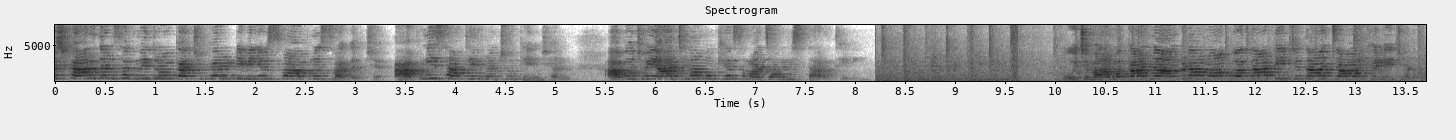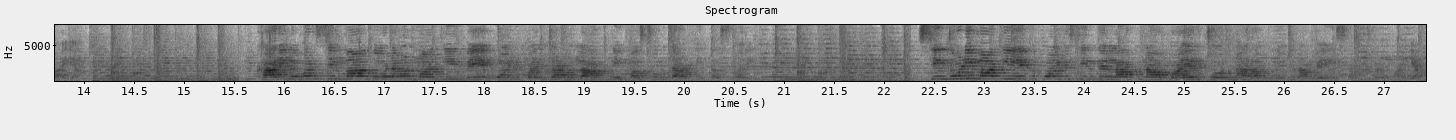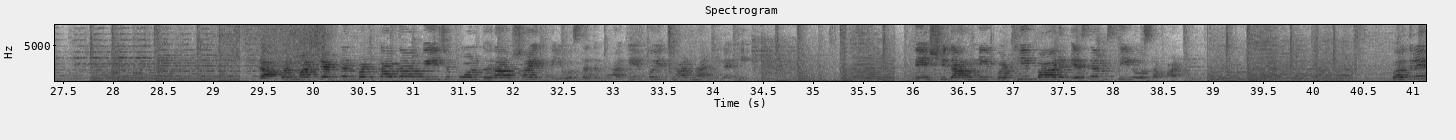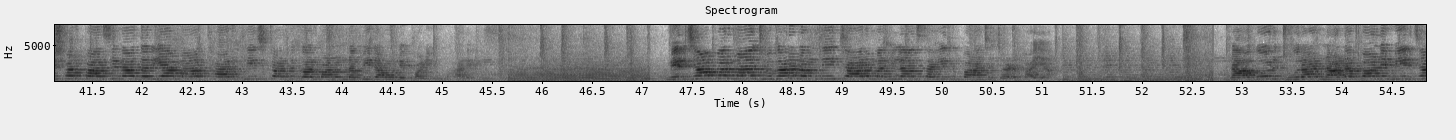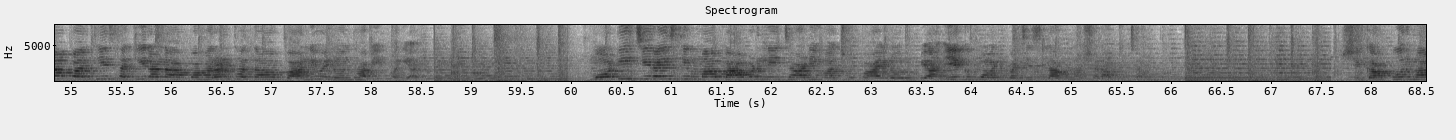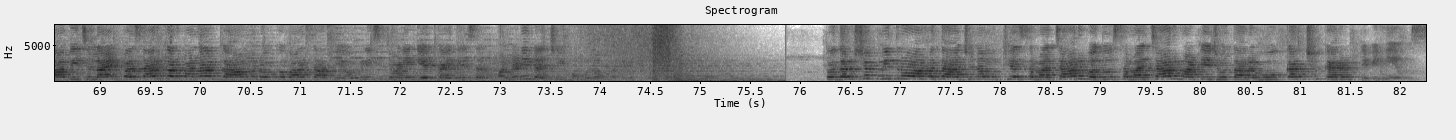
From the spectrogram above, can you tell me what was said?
નમસ્કાર દર્શક મિત્રો, કચ્છકર ટીવી ન્યૂઝમાં આપનું સ્વાગત છે. આપની સાથે હું છું કિંજલ. આવો જોઈએ આજના મુખ્ય સમાચાર વિસ્તારથી. ભુજમાં મકાનના આંગણામાં પતાટી જતા ચાર ખેલી ઝડપાયા. ખારી રોહર સીમમાં ગોડાઉનમાંથી બે પોઈન્ટ પંચાણું લાખની મસૂર દાળની તસ્કરી. સિંધોડીમાંથી એક પોઈન્ટ સિત્તેર લાખના વાયર ચોરનારા ભુજના બે ઇસમ ઝડપાયા રાપરમાં ટ્રેક્ટર ભટકાતા વીજ પોલ ધરાશાયી થયો. સદભાગે કોઈ જાનહાની નહીં. દેશી દારૂની ભઠ્ઠી પર એસએમસીનો સપાટો. ભદ્રેશ્વર પાસેના દરિયામાં થારથી સ્ટન્ટ કરવાનું નબીરાઓને પડ્યું ભારે. મિર્ઝાપરમાં જુગાર રમતી ચાર મહિલા સહિત પાંચ ઝડપાયા. નાગોર ઝુરા નાડાપા અને મિર્ઝા પરથી સકીરાના અપહરણ થતા વાલીઓએ નોંધાવી ફરિયાદ. મોટી ચિરાઈ સીમમાં બાવળની જાડીમાં છુપાયેલો રૂપિયા એક પોઈન્ટ પચીસ લાખનો શરાબ જપ્ત. શિકાપુરમાં વીજ લાઈન પસાર કરવાના કામ રોકવા સાથે ઓગણીસ જણે ગેરકાયદેસર મંડળી રચી હુમલો કર્યો. તો દર્શક મિત્રો, આ હતા આજના મુખ્ય સમાચાર. વધુ સમાચાર માટે જોતા રહો કચ્છ કેરળ ટીવી ન્યૂઝ.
